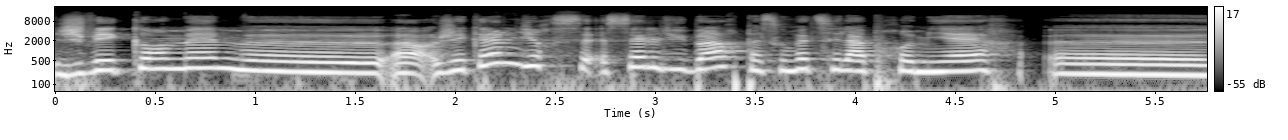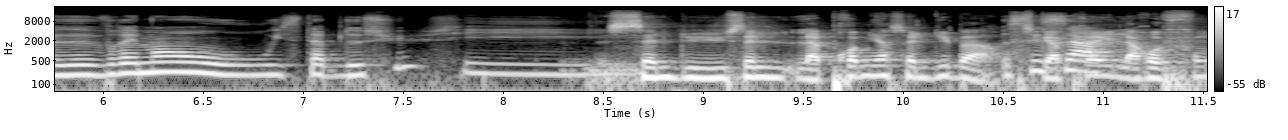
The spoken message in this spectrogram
Euh, Je vais quand même. euh, Alors, je vais quand même dire ce- celle du bar parce qu'en fait, c'est la première euh, vraiment où ils se tapent dessus. Si... Celle du, celle, la première, celle du bar. Parce C'est qu'après, ils la refont.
